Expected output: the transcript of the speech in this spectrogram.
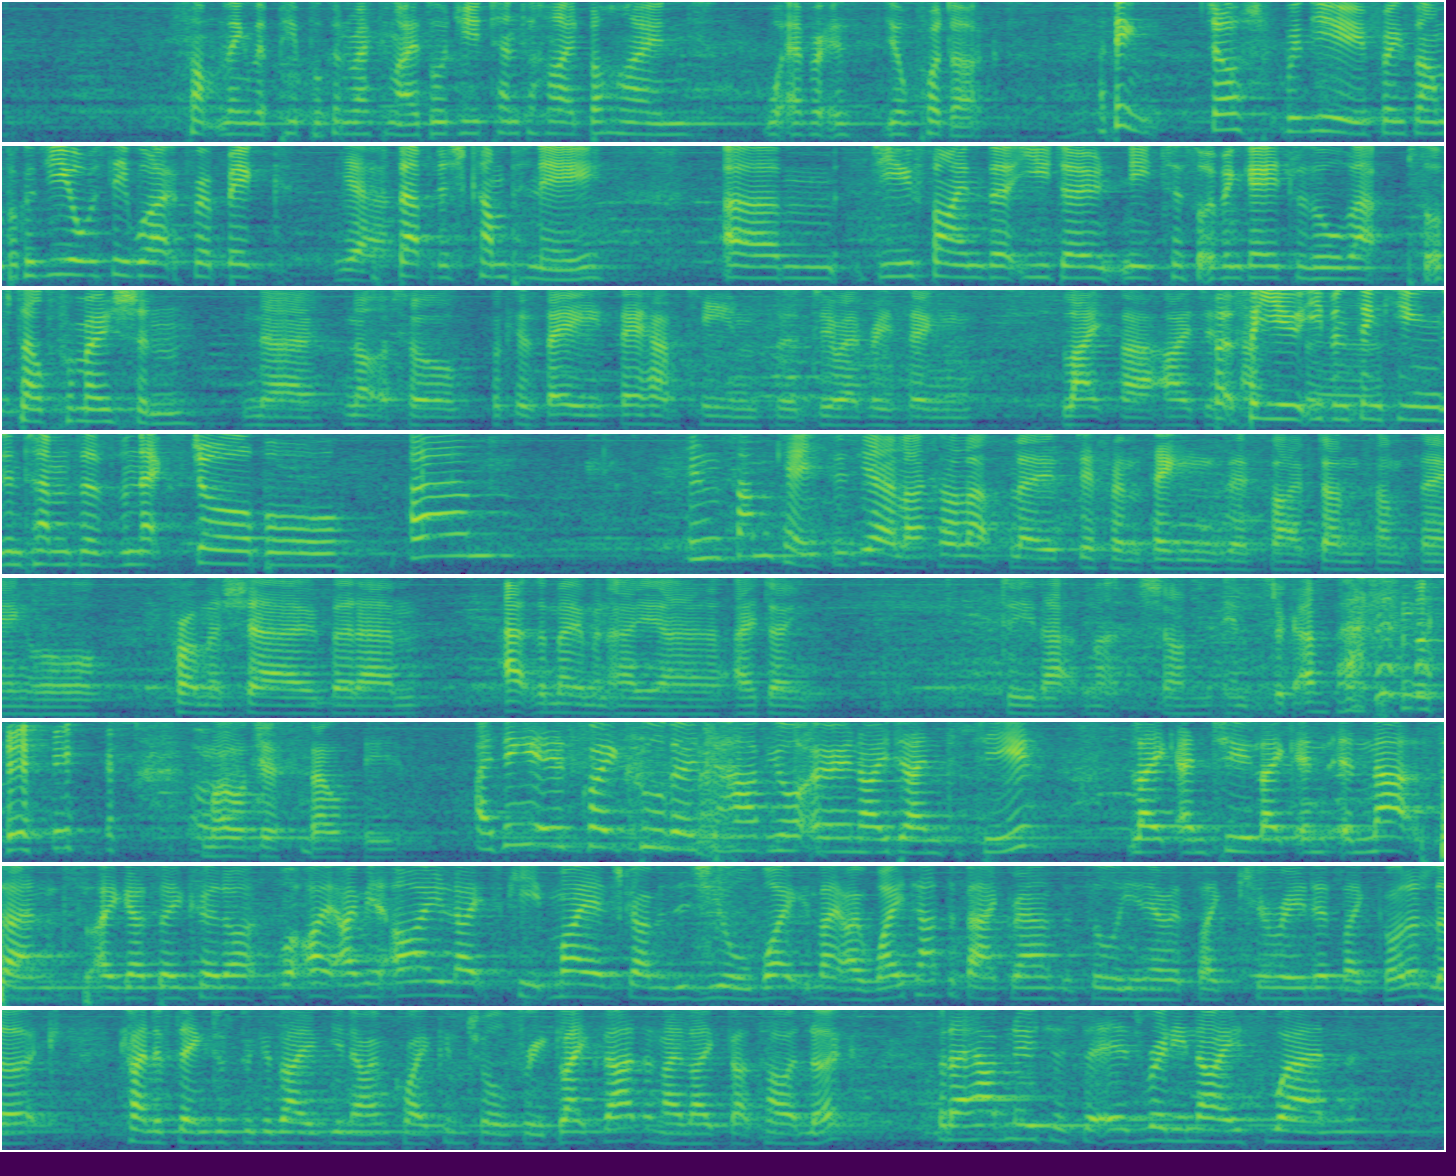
something that people can recognise, or do you tend to hide behind whatever it is your product? I think Josh, with you, for example, because you obviously work for a big Yeah. established company. Um, do you find that you don't need to sort of engage with all that sort of self promotion? No, not at all, because they, they have teams that do everything like that. I just But for you, to- even thinking in terms of the next job or Um, in some cases, yeah, like I'll upload different things if I've done something or from a show, but um, at the moment I, uh, I don't do that much on Instagram personally. More just selfies. I think it is quite cool though to have your own identity, like and to like in, in that sense, I guess I could. Uh, well, I, I mean, I like to keep my Instagram as usual white. Like I white out the backgrounds. It's all you know. It's like curated, like got a look kind of thing. Just because I, you know, I'm quite control freak like that, and I like that's how it looks. But I have noticed that it's really nice when.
